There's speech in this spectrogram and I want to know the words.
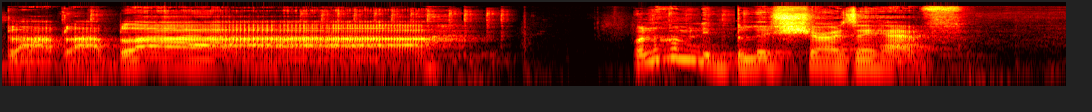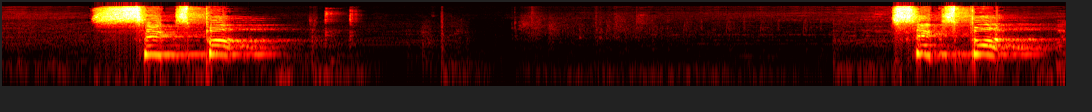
blah, blah, blah. Wonder how many Bliss shards I have. Six buck. Six buck.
